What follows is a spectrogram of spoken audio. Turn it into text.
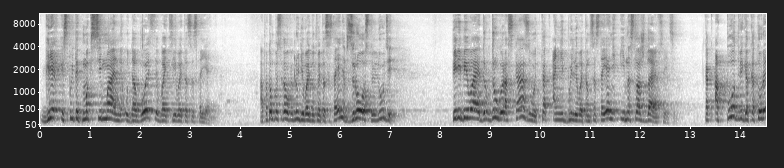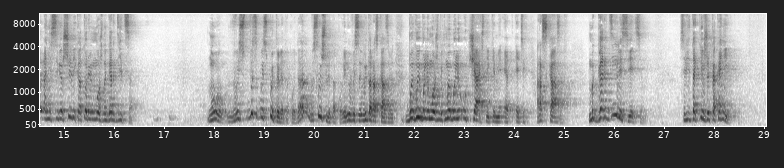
Грех испытывает максимальное удовольствие войти в это состояние. А потом, после того, как люди войдут в это состояние, взрослые люди, перебивая друг друга, рассказывают, как они были в этом состоянии и наслаждаются этим как о подвигах, которые они совершили, которыми можно гордиться. Ну, вы, вы, вы испытывали такое, да? Вы слышали такое? Или вы, вы это рассказывали? Вы, вы были, может быть, мы были участниками этих рассказов. Мы гордились этим. Среди таких же, как они.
